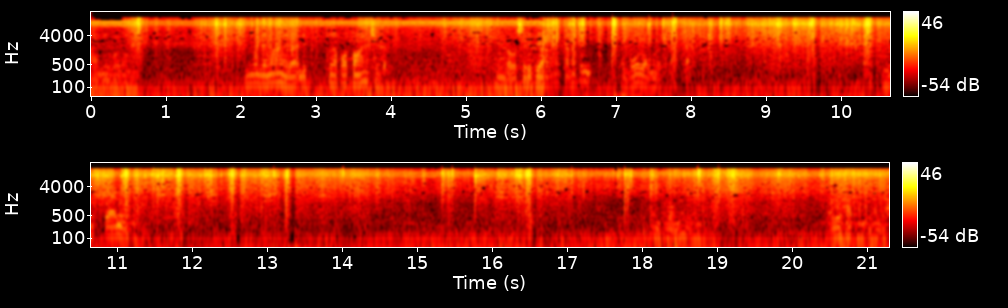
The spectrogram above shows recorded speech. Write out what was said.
Ah ini bolong. Ini bagaimana ya? Di- kita potong aja. Nggak usah dibiarkan karena kan bolong udah cacat ini kuen kita buang aja Kita lihat nanti aja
